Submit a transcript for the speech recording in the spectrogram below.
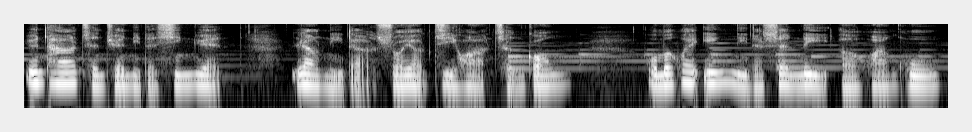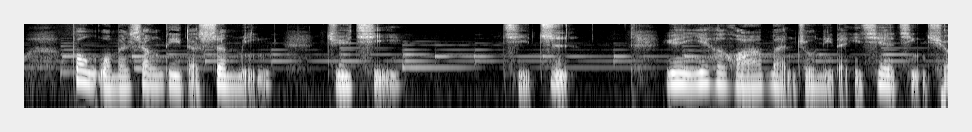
愿他成全你的心愿，让你的所有计划成功。我们会因你的胜利而欢呼，奉我们上帝的圣名举起。启智，愿耶和华满足你的一切请求。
